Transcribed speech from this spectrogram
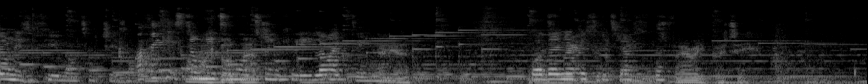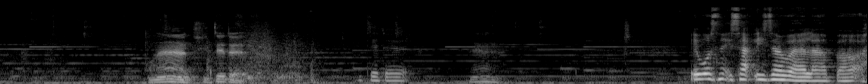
Still needs a few more touches. I think it still Oh my needs a more Nat. twinkly light, Dina. Yeah, Well, then you just adjust the. it's very pretty. Mad, you did it. You did it. Yeah. It wasn't exactly Zoella, but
